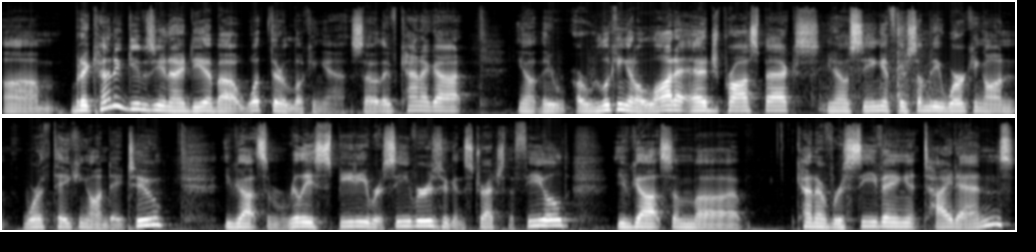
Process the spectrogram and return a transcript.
Um, but it kind of gives you an idea about what they're looking at. So they've kind of got, you know, they are looking at a lot of edge prospects, you know, seeing if there's somebody working on worth taking on day two. You've got some really speedy receivers who can stretch the field. You've got some uh, kind of receiving tight ends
